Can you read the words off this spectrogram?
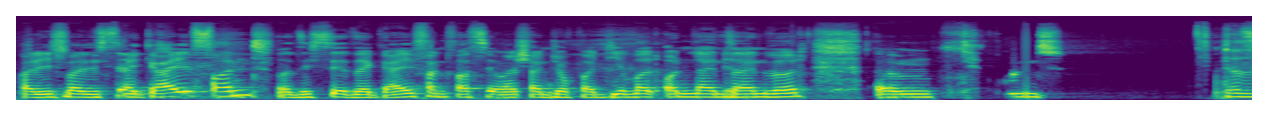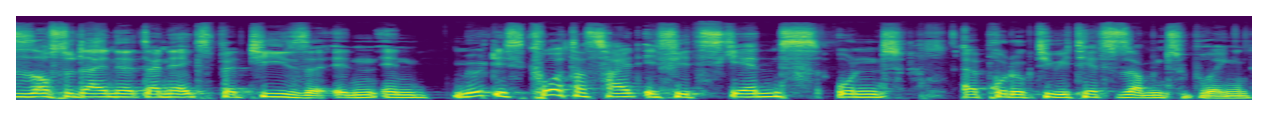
weil ich, weil ich sehr geil fand, was ich sehr, sehr geil fand, was ja wahrscheinlich auch bei dir bald online sein wird. Ähm, und das ist auch so deine, deine Expertise, in, in möglichst kurzer Zeit Effizienz und äh, Produktivität zusammenzubringen.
